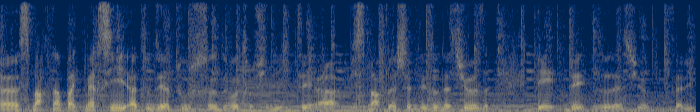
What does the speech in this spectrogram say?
euh, Smart Impact. Merci à toutes et à tous de votre fidélité à Bismart, la chaîne des audacieuses et des audacieux. Salut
